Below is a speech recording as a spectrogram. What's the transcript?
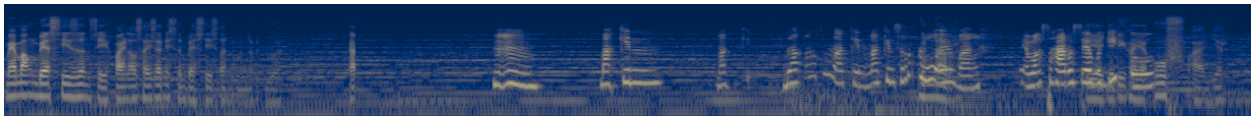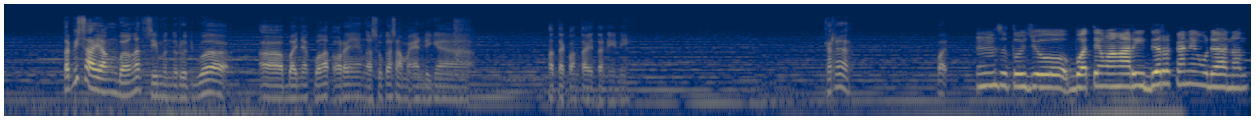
memang best season sih. Final season is the best season menurut gua. Mm-mm. Makin makin belakang tuh makin makin seru Benar. emang. Emang seharusnya jadi begitu. kayak uff anjir. Tapi sayang banget sih menurut gua eh, banyak banget orang yang nggak suka sama endingnya Attack on Titan ini. Karena Hmm, setuju. Buat yang manga reader kan yang udah non-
